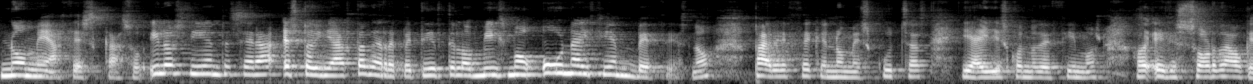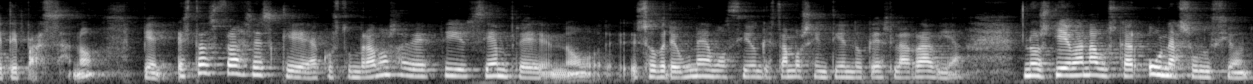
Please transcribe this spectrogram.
no me haces caso. Y lo siguiente será estoy harta de repetirte lo mismo una y cien veces, ¿no? Parece que no me escuchas y ahí es cuando decimos eres sorda o qué te pasa, ¿no? Bien, estas frases que acostumbramos a decir siempre ¿no? sobre una emoción que estamos sintiendo que es la rabia, nos llevan a buscar una solución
